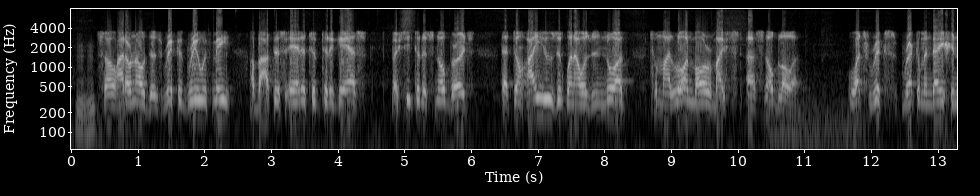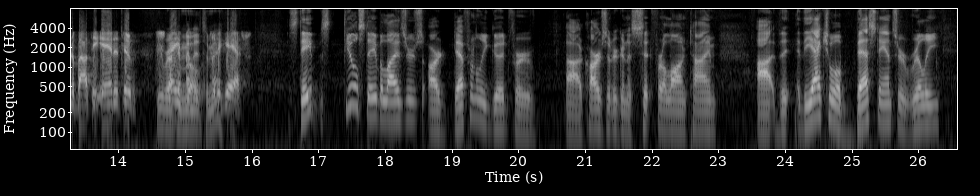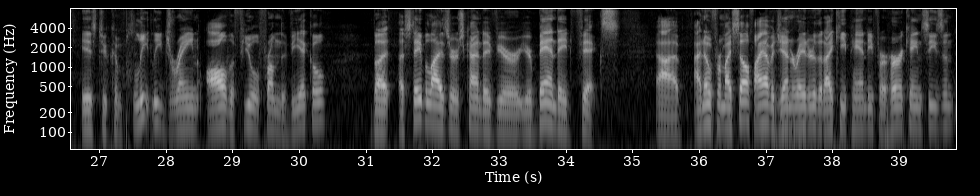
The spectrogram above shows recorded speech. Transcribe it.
So I don't know. Does Rick agree with me about this additive to the gas, especially to the snowbirds that don't? I use it when I was in the North to my lawnmower, my uh, snowblower. What's Rick's recommendation about the additive? He recommended to me. the gas. Sta- fuel stabilizers are definitely good for uh, cars that are going to sit for a long time. Uh, the the actual best answer really is to completely drain all the fuel from the vehicle, but a stabilizer is kind of your your band aid fix. Uh, I know for myself, I have a generator that I keep handy for hurricane season,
